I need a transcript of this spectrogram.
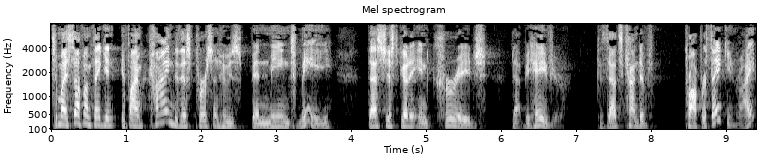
to myself, I'm thinking if I'm kind to this person who's been mean to me, that's just going to encourage that behavior, because that's kind of proper thinking, right?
